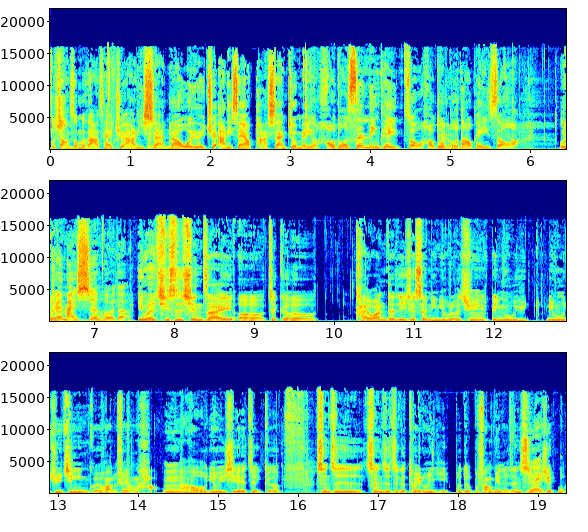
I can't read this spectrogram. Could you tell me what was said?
我长这么大才去阿里山，然后我以为去阿里山要爬山就没有，好多森林可以走，好多步道可以走啊，我觉得蛮适合的。因为其实现在呃这个。台湾的这些森林游乐区，林务局林务局经营规划的非常好，嗯，然后有一些这个，甚至甚至这个推轮椅不不方便的人士，有些不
